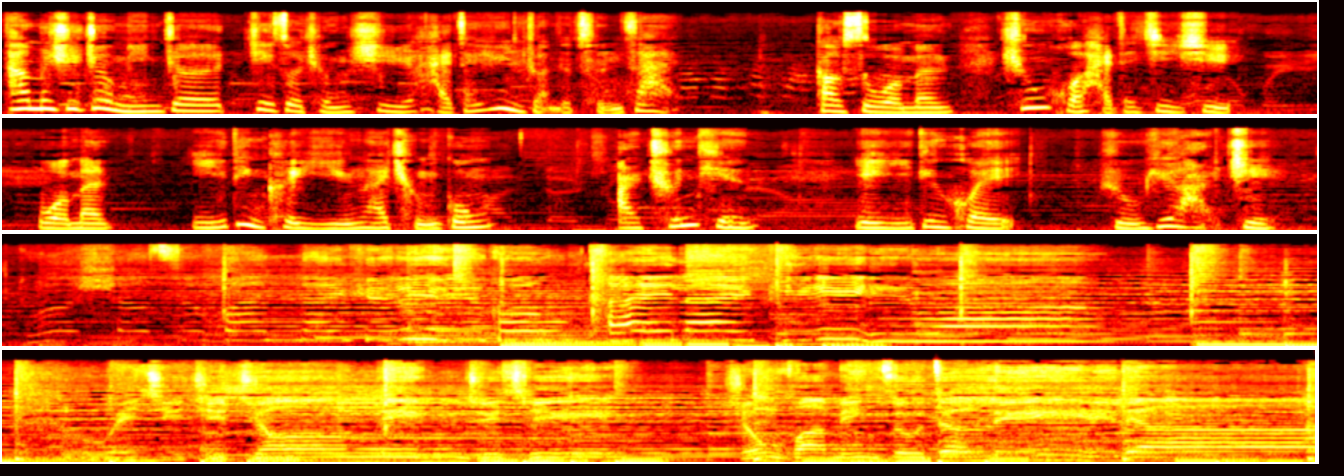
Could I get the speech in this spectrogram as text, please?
他们是证明着这座城市还在运转的存在。告诉我们，生活还在继续，我们一定可以迎来成功，而春天也一定会如约而至。为积极中凝聚起中华民族的力量。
